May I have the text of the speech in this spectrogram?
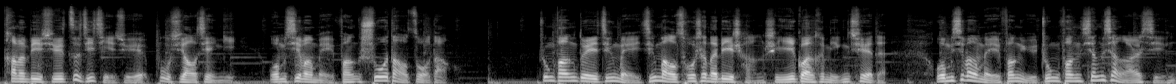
他们必须自己解决，不需要建议。我们希望美方说到做到。中方对经美经贸磋商的立场是一贯和明确的。我们希望美方与中方相向而行，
